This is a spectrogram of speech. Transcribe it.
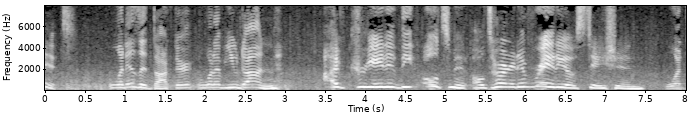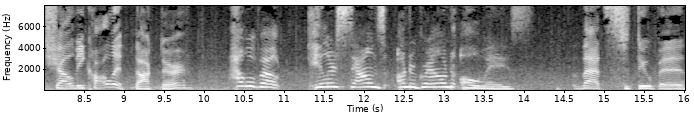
finally it. What is it, Doctor? What have you done? I've created the ultimate alternative radio station. What shall we call it, Doctor? How about Killer Sounds Underground Always? That's stupid.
